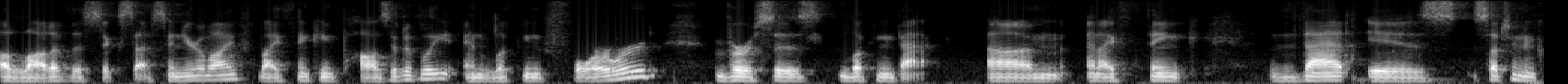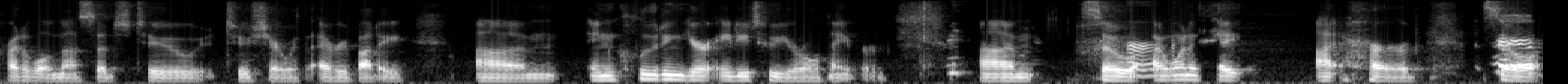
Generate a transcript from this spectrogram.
a lot of the success in your life by thinking positively and looking forward versus looking back. Um, and I think that is such an incredible message to to share with everybody, um, including your 82 year old neighbor. Um, so Herb. I want to say, uh, Herb. So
